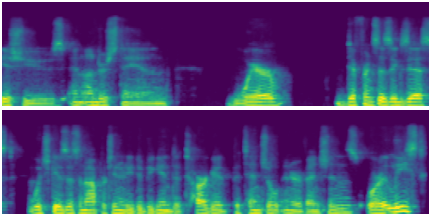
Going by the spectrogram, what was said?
issues and understand where differences exist, which gives us an opportunity to begin to target potential interventions or at least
